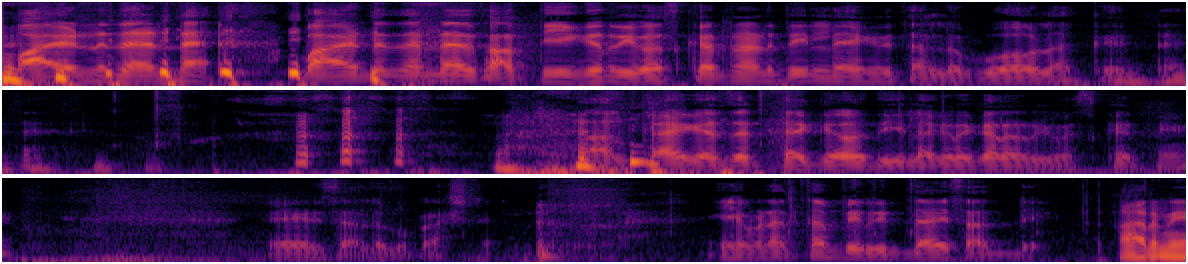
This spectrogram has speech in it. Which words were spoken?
බයන්න දැන්න බයට දැන්න සතියක රිවස් කරනට තිල් ඇග සල්ලොකු අවුලක්කට ලංකායි ගැසට්ටක් ගව දීලකට කර රිවස් කරන ඒ සල්ලකු ප්‍රශ්න එහමනත්තම් පිරිද්දයි සද්දේ. අරණය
